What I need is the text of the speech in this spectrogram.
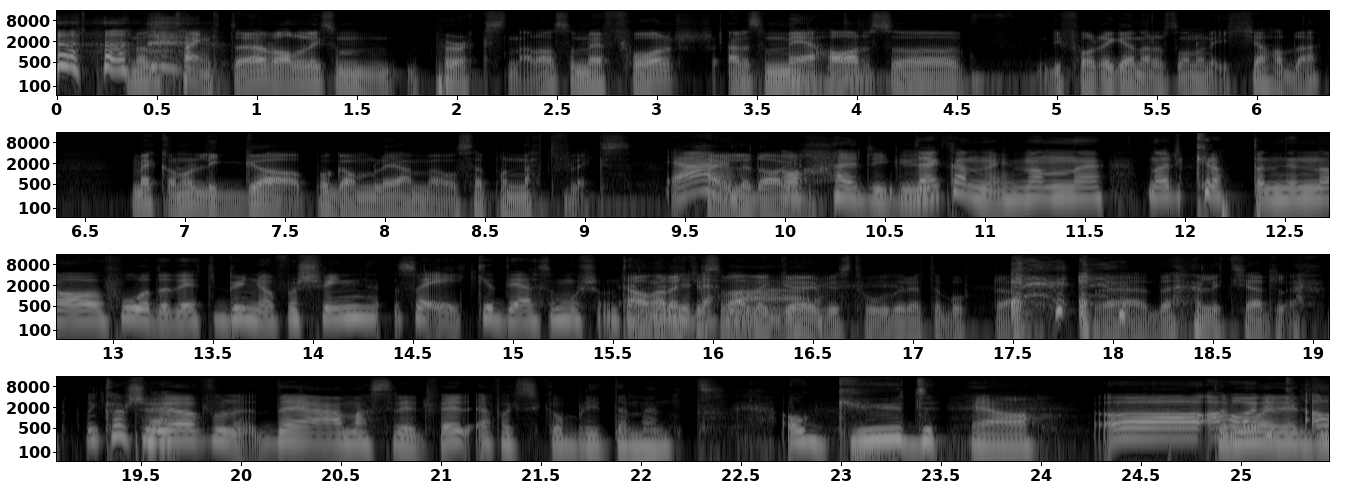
Men altså, tenk deg over alle liksom, perksene da, som vi får, eller som vi har, så de forrige generasjonene ikke hadde. Vi kan jo ligge på gamlehjemmet og se på Netflix Ja, hele å dagen. herregud. det kan vi. Men uh, når kroppen din og hodet ditt begynner å forsvinne, så er ikke det så morsomt. Ja, Det er ikke så veldig gøy hvis hodet ditt er borte. Det, det er litt kjedelig. Men kanskje vi har funnet Det jeg er mest redd for, er faktisk å bli dement. Å gud. Ja. Åh, Det må har være ikke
